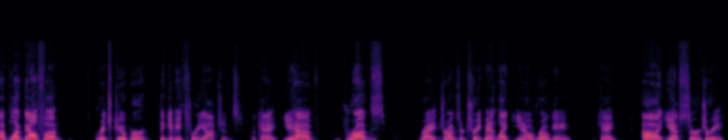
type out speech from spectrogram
unplugged alpha, Rich Cooper. They give you three options. Okay, you have drugs, right? Drugs or treatment like, you know, Rogaine. Okay. Uh, you have surgery.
